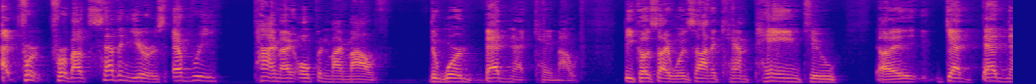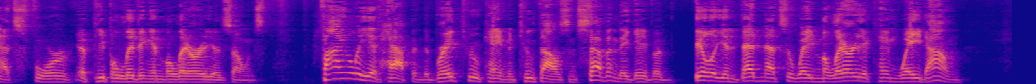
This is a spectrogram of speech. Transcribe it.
I, for for about seven years, every time I opened my mouth, the word bednet came out because I was on a campaign to uh, get bed nets for uh, people living in malaria zones. Finally, it happened. The breakthrough came in 2007. They gave a billion bed nets away. Malaria came way down.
